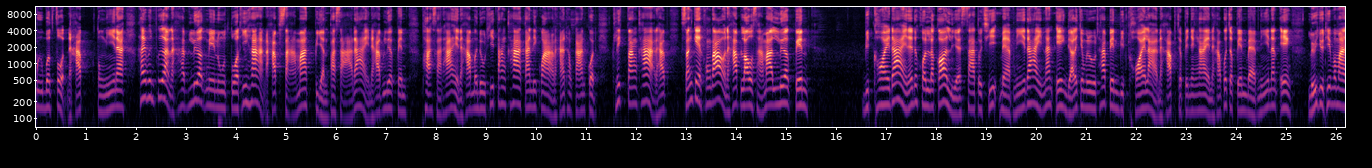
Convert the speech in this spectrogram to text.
มือบนสุดนะครับตรงนี้นะให้เพื่อนๆนะครับเลือกเมนูตัวที่5นะครับสามารถเปลี่ยนภาษาได้นะครับ เลือกเป็นภาษาไทยนะครับ มาดูที่ตั้งค่ากันดีกว่านะฮะทำการกดคลิกตั้งค่านะครับ สังเกตของเรานะครับ เราสามารถเลือกเป็นบิตคอยได้นะทุกคนแล้วก็เหรียญซาโตชิแบบนี้ได้นั่นเอง เดี๋ยวเราจะมาดูถ้าเป็นบิตคอยล่ะนะครับ จะเป็นยังไงนะครับ ก็จะเป็นแบบนี้นั่นเอง หรืออยู่ที่ประมาณ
